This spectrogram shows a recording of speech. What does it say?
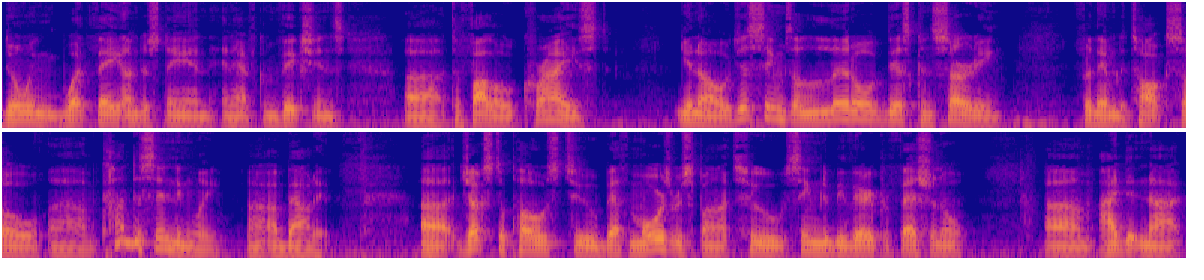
doing what they understand and have convictions uh, to follow Christ, you know, just seems a little disconcerting for them to talk so um, condescendingly uh, about it. Uh, juxtaposed to Beth Moore's response, who seemed to be very professional. Um, I did not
